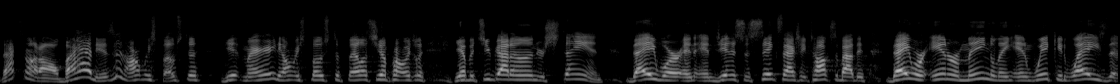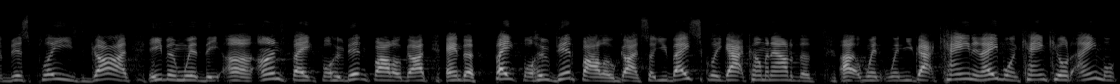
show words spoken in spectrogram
that's not all bad, is it? Aren't we supposed to get married? Aren't we supposed to fellowship? Aren't we yeah, but you got to understand, they were, and, and Genesis 6 actually talks about this, they were intermingling in wicked ways that displeased God, even with the uh, unfaithful who didn't follow God and the faithful who did follow God. So you basically got coming out of the, uh, when, when you got Cain and Abel, and Cain killed Abel,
